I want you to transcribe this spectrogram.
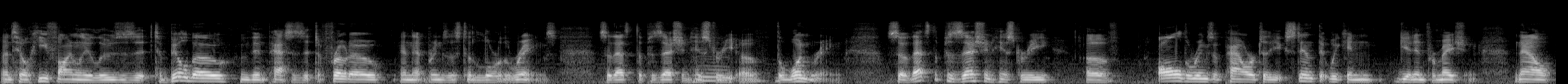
until he finally loses it to Bilbo, who then passes it to Frodo, and that brings us to the Lord of the Rings. So that's the possession history mm. of the One Ring. So that's the possession history of all the rings of power to the extent that we can get information. Now,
